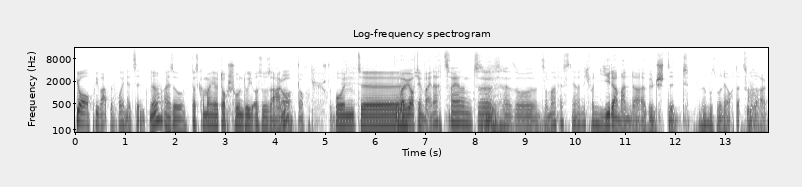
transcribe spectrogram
ja, auch privat befreundet sind. Ne? Also das kann man ja doch schon durchaus so sagen. ja, doch, stimmt. Und äh, Wobei wir auf den Weihnachtsfeiern und äh, so und Sommerfesten ja nicht von jedermann da erwünscht sind. Ne, muss man ja auch dazu sagen.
